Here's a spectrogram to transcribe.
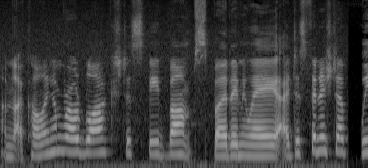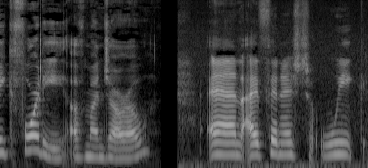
I'm not calling them roadblocks, just speed bumps. But anyway, I just finished up week 40 of Mounjaro, and I finished week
